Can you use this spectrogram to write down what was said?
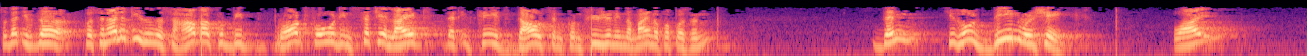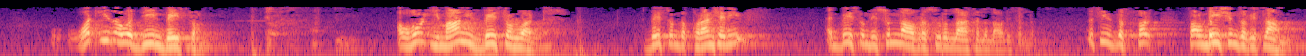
So that if the personalities of the Sahaba could be brought forward in such a light that it creates doubts and confusion in the mind of a person, then his whole deen will shake. Why? What is our deen based on? Our whole iman is based on what? It's based on the Quran Sharif and based on the Sunnah of Rasulullah sallallahu alaihi wasallam. This is the foundations of Islam.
